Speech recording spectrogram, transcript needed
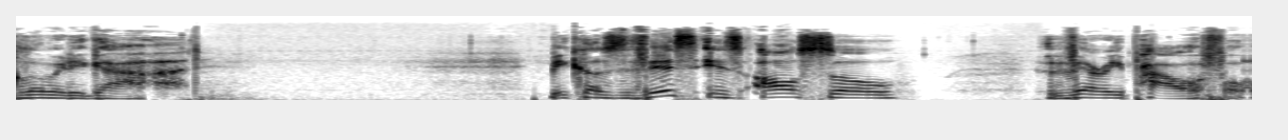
Glory to God. Because this is also very powerful.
